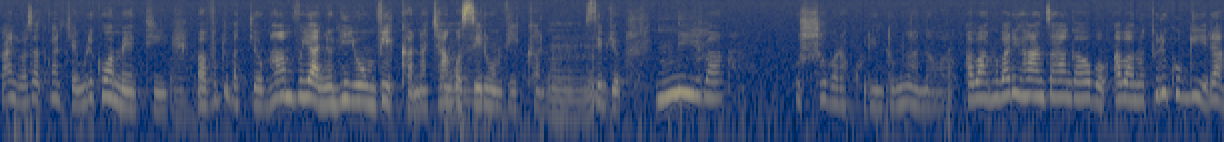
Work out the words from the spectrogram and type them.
Kandi bazatwandikiye muri komenti bavuge bati iyo mpamvu yanyu ntiyumvikana cyangwa se irumvikana sibyo niba ushobora kurinda umwana wawe. Abantu bari hanze aha ngaho bo abantu turi kubwira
